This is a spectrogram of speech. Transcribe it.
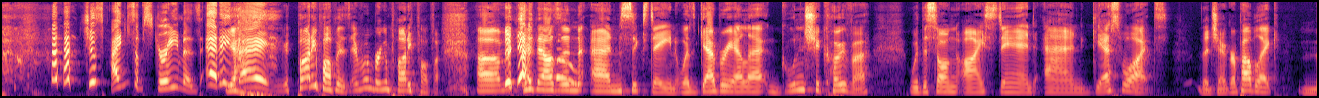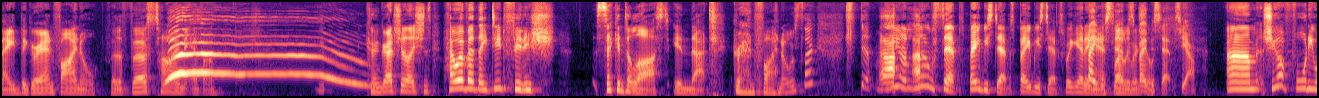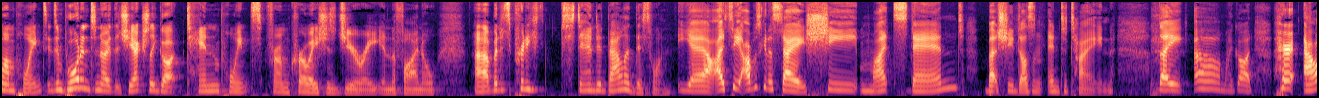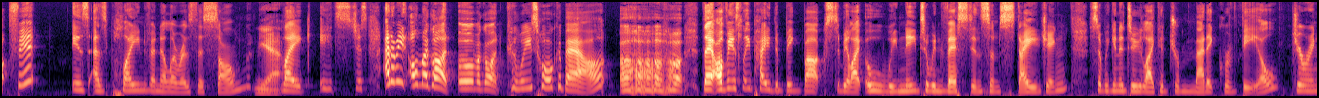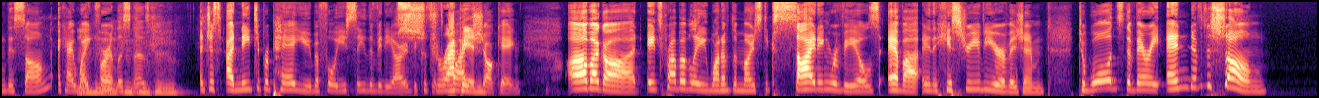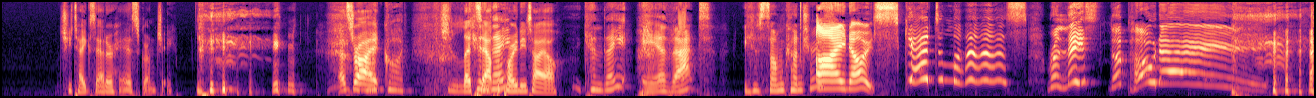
hang some streamers, anything. Party poppers. Everyone bring a party popper. Um, 2016 was Gabriela Gunčíková with the song I Stand. And guess what? The Czech Republic made the grand final for the first time ever. Congratulations. However, they did finish second to last in that grand final. So, step, you know, little steps, baby steps, baby steps. We're getting Baby there slowly steps, baby surely. steps, yeah. Um, she got 41 points. It's important to note that she actually got 10 points from Croatia's jury in the final. Uh, but it's pretty standard ballad, this one. Yeah, I see. I was going to say she might stand, but she doesn't entertain. They, oh my God. Her outfit is as plain vanilla as this song. Yeah. Like, it's just, and I mean, oh my God, oh my God, can we talk about, oh, they obviously paid the big bucks to be like, oh, we need to invest in some staging. So we're going to do like a dramatic reveal during this song. Okay, wait for it, mm-hmm. listeners. I just, I need to prepare you before you see the video because Strap it's quite in. shocking. Oh my god, it's probably one of the most exciting reveals ever in the history of Eurovision. Towards the very end of the song, she takes out her hair scrunchie. That's right. Oh my. God. She lets Can out they- the ponytail. Can they air that in some countries? I know. Scandalous. Release the pony.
